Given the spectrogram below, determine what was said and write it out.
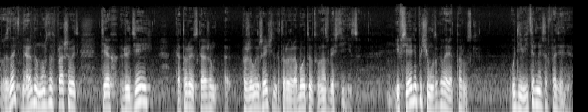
Вы знаете, наверное, нужно спрашивать тех людей, которые, скажем, э, пожилых женщин, которые работают у нас в гостинице. И все они почему-то говорят по-русски. Удивительное совпадение.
